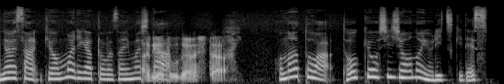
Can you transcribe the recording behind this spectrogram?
井上さん、今日もありがとうございました。ありがとうございました。はい、この後は東京市場の寄り付きです。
